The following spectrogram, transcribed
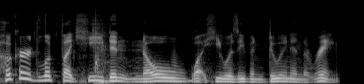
Hooker looked like he didn't know what he was even doing in the ring,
